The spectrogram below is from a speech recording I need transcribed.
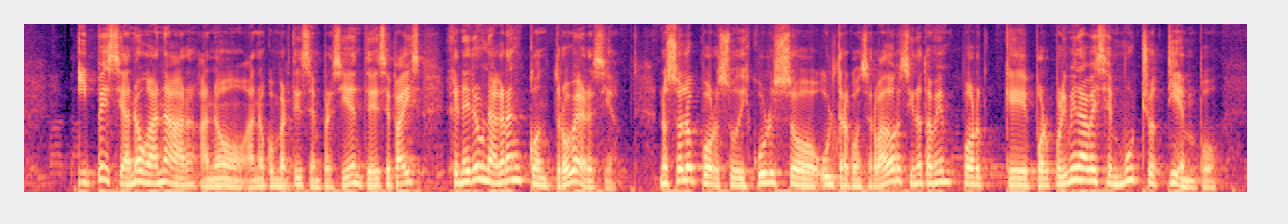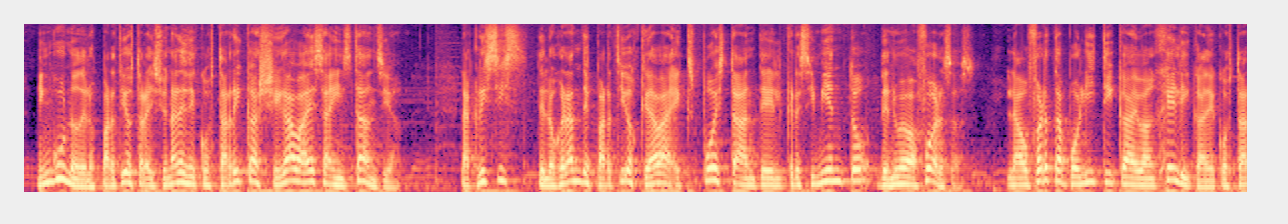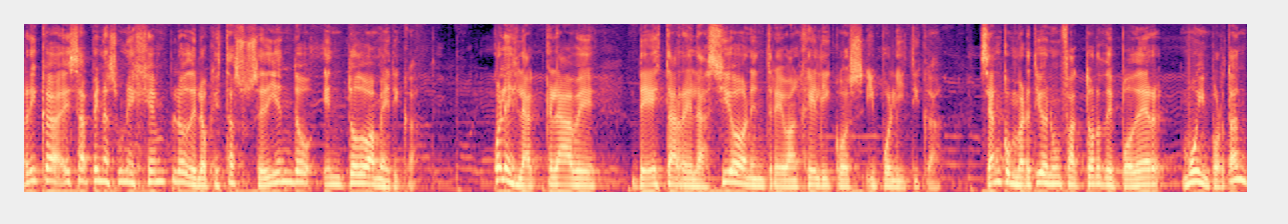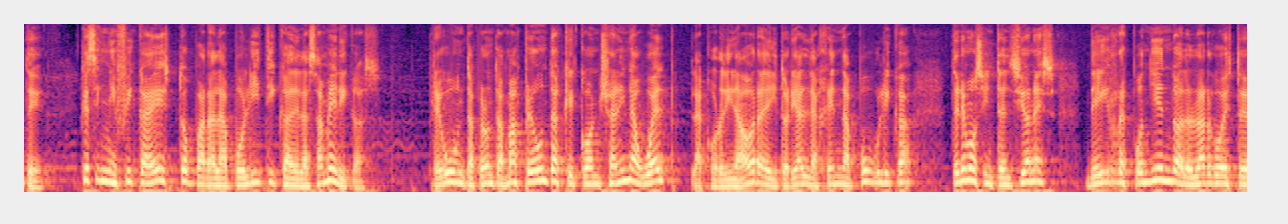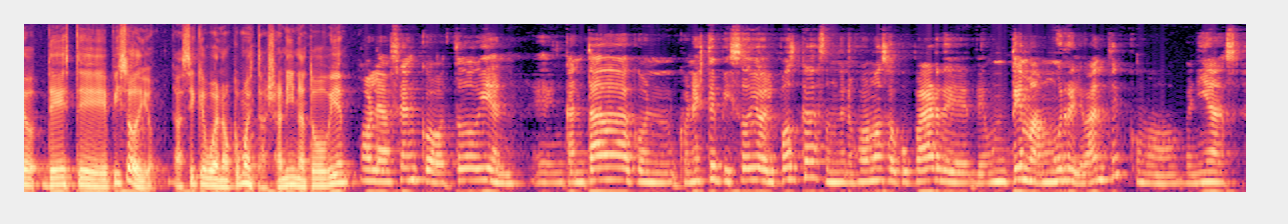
y pese a no ganar, a no, a no convertirse en presidente de ese país, generó una gran controversia. No solo por su discurso ultraconservador, sino también porque por primera vez en mucho tiempo ninguno de los partidos tradicionales de Costa Rica llegaba a esa instancia la crisis de los grandes partidos quedaba expuesta ante el crecimiento de nuevas fuerzas. La oferta política evangélica de Costa Rica es apenas un ejemplo de lo que está sucediendo en toda América. ¿Cuál es la clave de esta relación entre evangélicos y política? ¿Se han convertido en un factor de poder muy importante? ¿Qué significa esto para la política de las Américas? Preguntas, preguntas, más preguntas que con Janina Welp, la coordinadora editorial de Agenda Pública, tenemos intenciones de ir respondiendo a lo largo de este, de este episodio. Así que bueno, ¿cómo estás, Janina? ¿Todo bien? Hola, Franco, todo bien. Encantada con, este episodio del podcast donde nos vamos a ocupar de, un tema muy relevante, como venías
